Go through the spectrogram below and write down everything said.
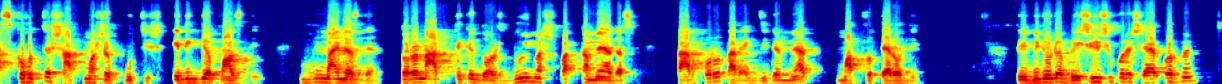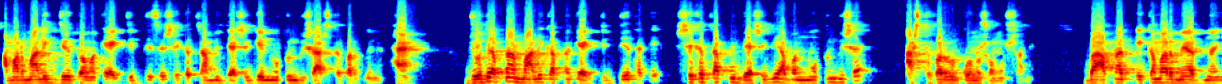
আজকে হচ্ছে সাত মাসের পঁচিশ, এদিক দিয়ে পাঁচ দিন মাইনাস দেন। ধরেন আট থেকে দশ, দুই মাস পাক্কা মেয়াদ আছে। তারপরও তার এক্সিটের মেয়াদ মাত্র তেরো দিন। তো এই ভিডিওটা বেশি বেশি করে শেয়ার করবেন। আমার মালিক যেহেতু আমাকে এক্সিট দিয়েছে, সেক্ষেত্রে আমি দেশে গিয়ে নতুন বিষয় আসতে পারব না। হ্যাঁ যদি আপনার মালিক আপনাকে এক্সিট দিয়ে থাকে, সেক্ষেত্রে আপনি দেশে গিয়ে আবার নতুন বিষয় আসতে পারবেন, কোনো সমস্যা নেই। বা আপনার একামার মেয়াদ নাই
